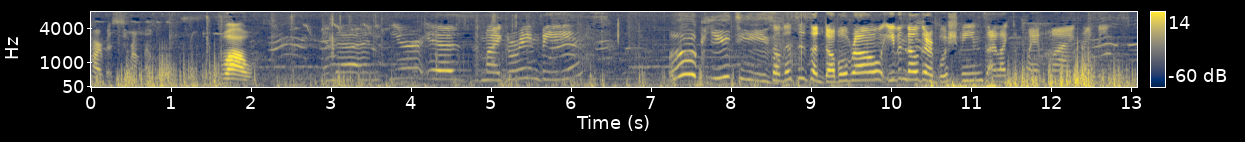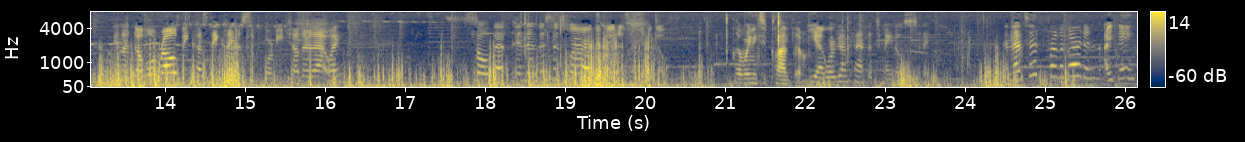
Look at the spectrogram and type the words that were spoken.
harvest from them. Wow. And then here is my green beans. Oh, cuties. So this is a double row. Even though they're bush beans, I like to plant my green beans in a double row because they kind of support each other that way. So that's, and then this is where our tomatoes are gonna go. So we need to plant them. Yeah, we're gonna plant the tomatoes today. And that's it for the garden, I think.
